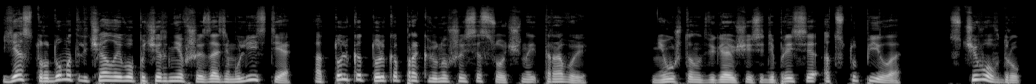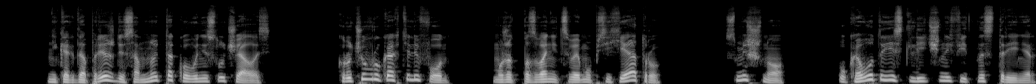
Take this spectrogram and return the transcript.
я с трудом отличала его почерневшие за зиму листья от только-только проклюнувшейся сочной травы. Неужто надвигающаяся депрессия отступила? С чего вдруг? Никогда прежде со мной такого не случалось. Кручу в руках телефон. Может позвонить своему психиатру? Смешно. У кого-то есть личный фитнес-тренер,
